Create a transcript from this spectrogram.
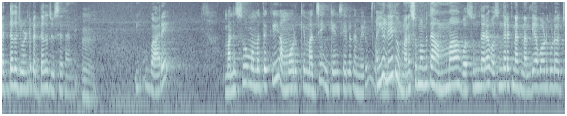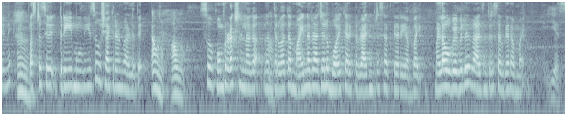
పెద్దగా చూడంటే పెద్దగా చూసేదాన్ని. వారే మనసు మమతకి అమ్మోరికి మధ్య ఇంకేం చేయలేదా మీరు? అయ్యో లేదు. మనసు మమత అమ్మ వసుంధర వసుంధరకి నాకు నంది అవార్డు కూడా వచ్చింది. First three movies Usha Kiran వాళ్ళదే. అవును అవును. సో హోమ్ ప్రొడక్షన్ లాగా. దాని తర్వాత మైనర్ రాజాలో బాయ్ క్యారెక్టర్ రాజేంద్ర ప్రసాద్ గారి అబ్బాయి. మళ్ళీ ఓ బేబీలో రాజేంద్ర ప్రసాద్ గారి అమ్మాయి. ఎస్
